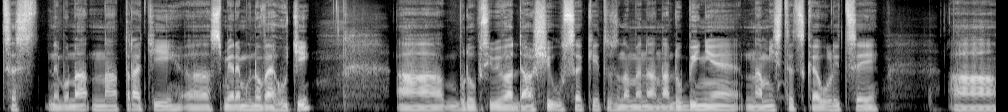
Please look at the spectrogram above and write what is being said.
cest, nebo na, na trati směrem k Nové Huti a budou přibývat další úseky, to znamená na Dubině, na Místecké ulici a,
